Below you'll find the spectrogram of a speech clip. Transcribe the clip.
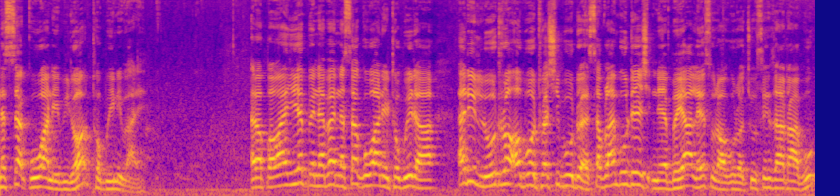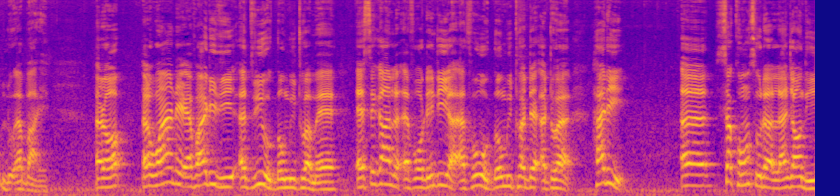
29ကနေပြီးတော့ထုတ်ပေးနေပါတယ် အဲ့တော့ power IC ရဲ့ pin number 29ကနေထုတ်ပေးတာအဲ့ဒီ low draw output ထွက်ရှိဖို့အတွက် supply voltage နဲ့ဘယ်ရလဲဆိုတာကိုတော့ချိုးစင်းစားထားဖို့လိုအပ်ပါတယ်အဲ့တော့ L1 နဲ့ FIDC F3 ကိုသုံးပြီးထွက်မယ် S6 က F14 က F4 ကိုသုံးပြီးထွက်တဲ့အတွက်ဟာဒီအဲစက်ခွန်ဆိုတဲ့လမ်းကြောင်းဒီ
